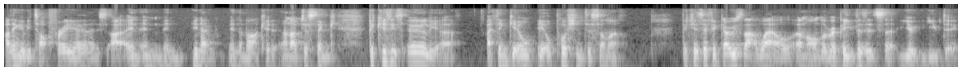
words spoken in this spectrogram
I think it'll be top three uh, in, in, in you know in the market. And I just think because it's earlier, I think it'll it'll push into summer. Because if it goes that well and on the repeat visits that you you do,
